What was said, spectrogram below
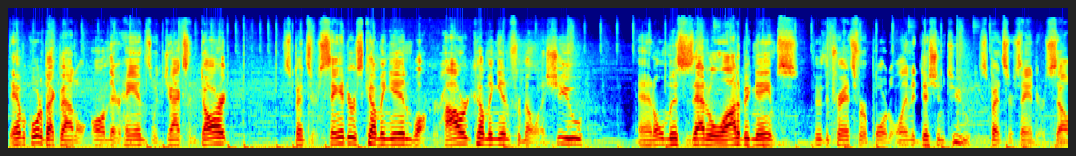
they have a quarterback battle on their hands with Jackson Dart, Spencer Sanders coming in, Walker Howard coming in from LSU, and Ole Miss has added a lot of big names through the transfer portal in addition to Spencer Sanders. So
